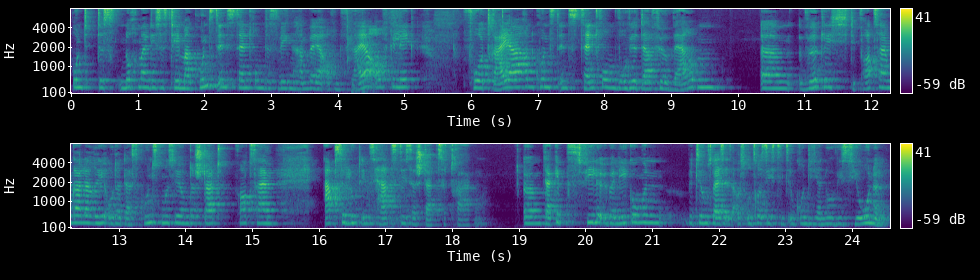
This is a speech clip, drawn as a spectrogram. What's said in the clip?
Und das nochmal dieses Thema Kunst ins Zentrum. Deswegen haben wir ja auch einen Flyer aufgelegt. Vor drei Jahren Kunst ins Zentrum, wo wir dafür werben, ähm, wirklich die Pforzheim Galerie oder das Kunstmuseum der Stadt Pforzheim absolut ins Herz dieser Stadt zu tragen. Ähm, da gibt es viele Überlegungen, beziehungsweise aus unserer Sicht sind es im Grunde ja nur Visionen,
